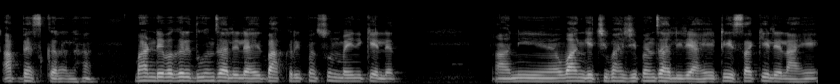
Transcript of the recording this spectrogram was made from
अभ्यास करायला. भांडे वगैरे धुवून झालेले आहेत भाकरी पण सुनबाईने केल्यात. आणि वांग्याची भाजी पण झालेली आहे ठेसा केलेला आहे.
